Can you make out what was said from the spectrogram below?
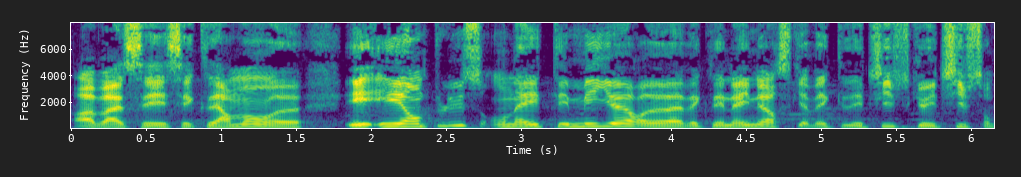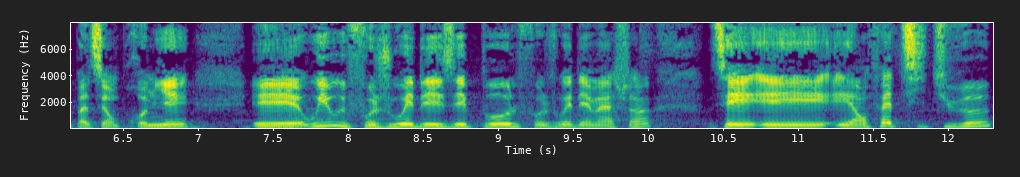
Ah bah c'est c'est clairement euh, et, et en plus on a été meilleur euh, avec les Niners qu'avec les Chiefs parce que les Chiefs sont passés en premier. Et oui oui il faut jouer des épaules faut jouer des machins. C'est et, et en fait si tu veux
